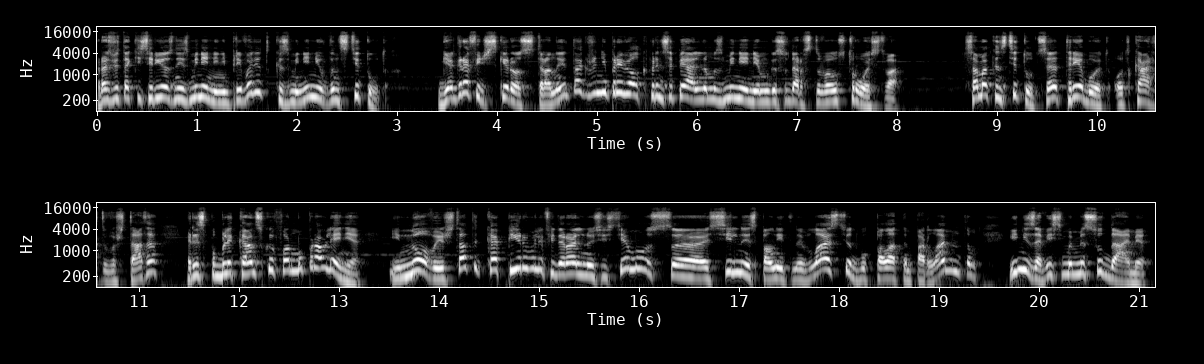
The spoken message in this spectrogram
Разве такие серьезные изменения не приводят к изменению в институтах? Географический рост страны также не привел к принципиальным изменениям государственного устройства – Сама Конституция требует от каждого штата республиканскую форму правления, и новые штаты копировали федеральную систему с э, сильной исполнительной властью, двухпалатным парламентом и независимыми судами.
